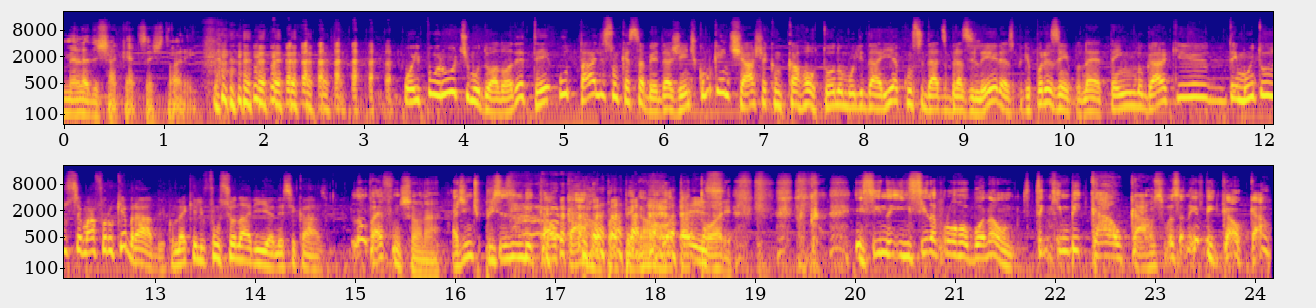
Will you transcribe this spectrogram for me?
Melhor deixar quieto essa história aí. Bom, e por último do Alô ADT, o Thalisson quer saber da gente como que a gente acha que um carro autônomo lidaria com cidades brasileiras, porque, por exemplo, né, tem lugar que tem muito semáforo quebrado, e como é que ele funcionaria nesse caso? Não vai funcionar. A gente precisa indicar o carro para pegar uma é rotatória. É ensina, ensina para um robô, não, tem que embicar o carro. Se você não embicar o carro,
